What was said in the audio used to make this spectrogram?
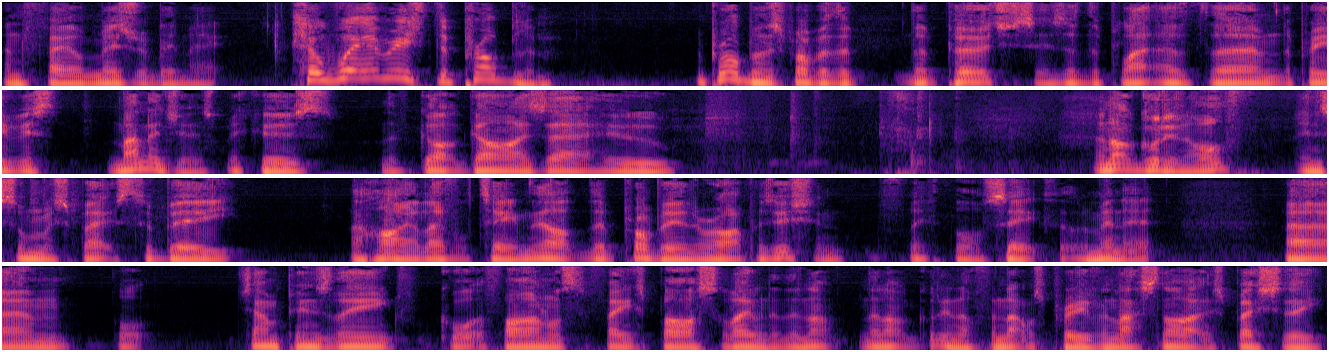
and failed miserably, mate. So where is the problem? The problem is probably the, the purchases of the of the, um, the previous managers because they've got guys there who are not good enough in some respects to be a higher level team. They are, they're probably in the right position, fifth or sixth at the minute. Um, but Champions League quarterfinals to face Barcelona, they're not they're not good enough, and that was proven last night, especially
